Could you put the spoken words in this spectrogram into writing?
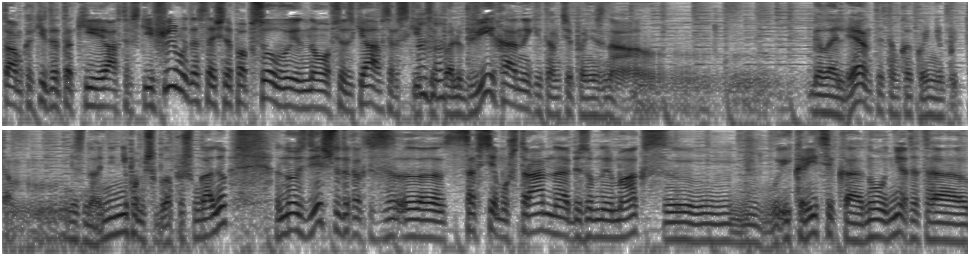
там какие-то такие авторские фильмы, достаточно попсовые, но все-таки авторские, uh-huh. типа «Любви» Ханеки, там, типа, не знаю, белой ленты там какой-нибудь там, не знаю, не, не помню, что было в прошлом году. Но здесь что-то как-то э, совсем уж странно. Безумный Макс э, и критика. Ну, нет, это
